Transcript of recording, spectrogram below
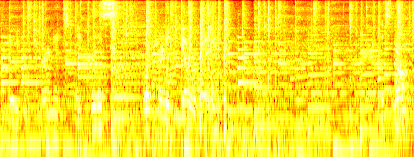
and we can turn it like this or turn it the other way. Let's launch.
